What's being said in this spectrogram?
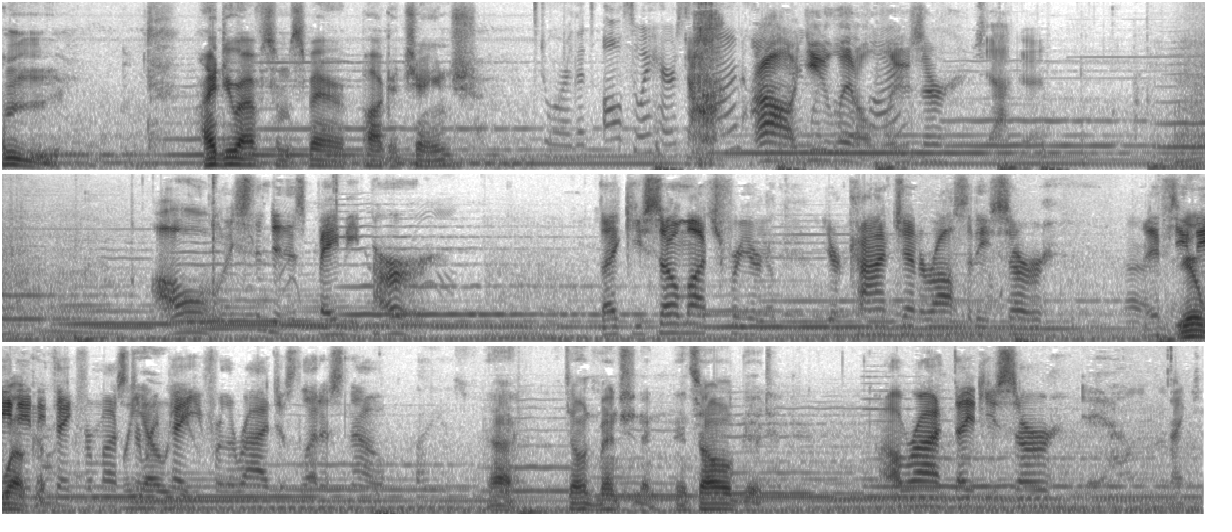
Hmm. I do have some spare pocket change. store that's also a hair salon. oh, you little loser. Shotgun. Oh, listen to this baby purr. Thank you so much for your your kind generosity, sir. If you You're need welcome. anything from us We to repay you. you for the ride, just let us know. Ah, don't mention it. It's all good. All right, thank you, sir. Yeah, thank you.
